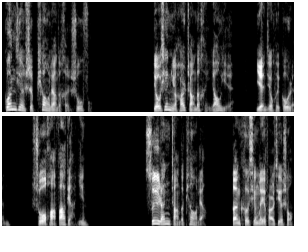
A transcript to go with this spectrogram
关键是漂亮的很舒服。有些女孩长得很妖冶，眼睛会勾人，说话发嗲音。虽然长得漂亮，但柯青没法接受。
